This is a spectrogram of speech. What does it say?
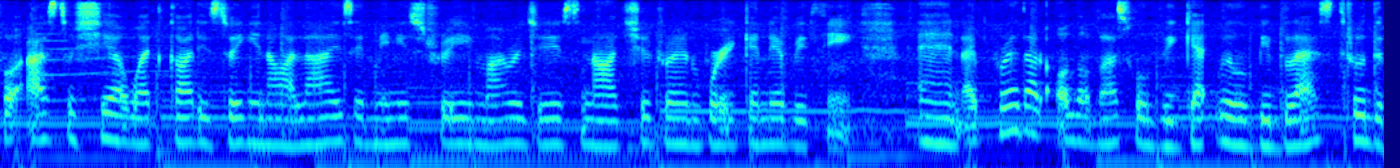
for us to share what God is doing in our lives, in ministry, marriages, in our children, work, and everything. And I pray that all of us will be get will be blessed through the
